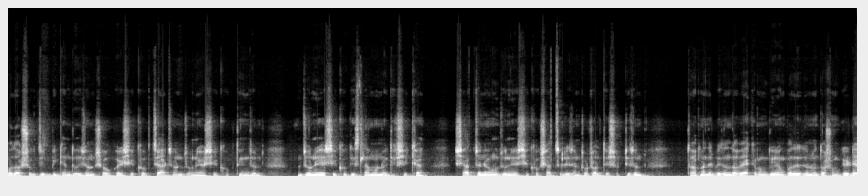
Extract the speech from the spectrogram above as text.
প্রদর্শক, জীববিজ্ঞান দুইজন, সহকারী শিক্ষক চারজন, জুনিয়র শিক্ষক তিনজন, জুনিয়র শিক্ষক, ইসলাম ও নৈতিক শিক্ষা। সাতজন এবং জুনিয়র শিক্ষক সাতচল্লিশ জন টোটাল তেষট্টি জন। তো আপনাদের বেতন হবে এক এবং দুই নং পদের জন্য দশম গ্রেডে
